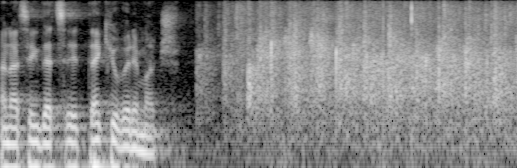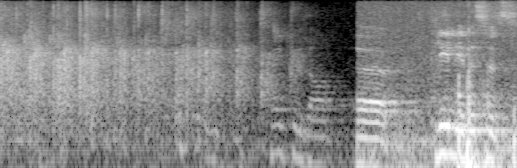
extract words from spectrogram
And I think that's it. Thank you very much. Thank you, Jean. Uh, clearly, this is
